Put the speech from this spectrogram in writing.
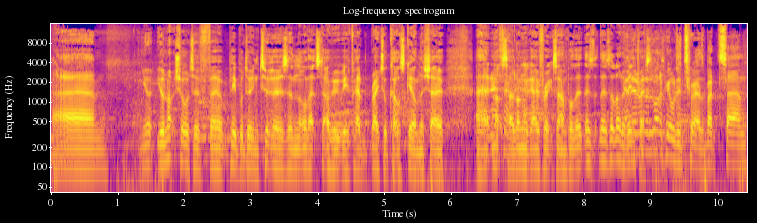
Um, you're, you're, not short of uh, people doing tours and all that stuff. We've had Rachel Kolsky on the show uh, not so long ago, for example. There's, there's a lot of yeah, interest. There are a lot of people do tours, but um,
